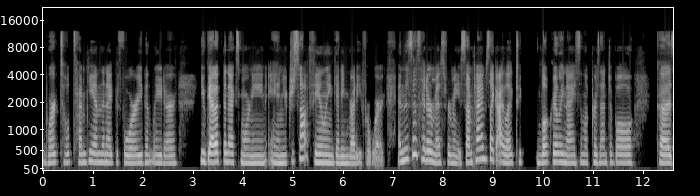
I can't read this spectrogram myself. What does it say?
work till 10 p.m. the night before, even later. You get up the next morning and you're just not feeling getting ready for work. And this is hit or miss for me. Sometimes, like, I like to look really nice and look presentable because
